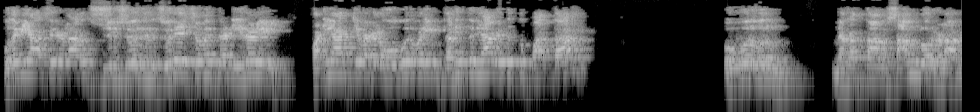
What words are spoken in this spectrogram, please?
உதவி ஆசிரியர்களாக சுரேஷமித்ரன் இதழில் பணியாற்றியவர்கள் ஒவ்வொருவரையும் தனித்தனியாக எடுத்து பார்த்தால் ஒவ்வொருவரும் மகத்தான சான்றோர்களாக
